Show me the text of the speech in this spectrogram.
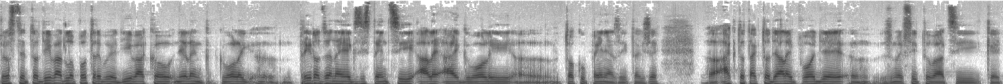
Proste to divadlo potrebuje divákov nielen kvôli prirodzenej existencii, ale aj kvôli toku peňazí. Takže ak to takto ďalej pôjde, sme v situácii, keď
